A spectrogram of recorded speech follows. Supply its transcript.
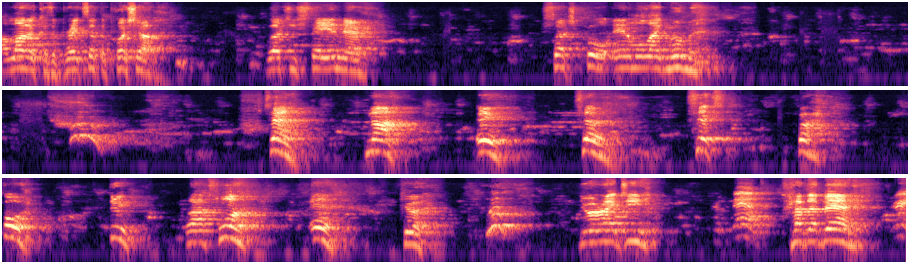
I love it because it breaks up the push up. Let you stay in there. Such cool animal-like movement. 10, 9, 8, 7, 6, 5, 4, 3, last one, eh, and good. You all right, G? Bam. Have that band. Great.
